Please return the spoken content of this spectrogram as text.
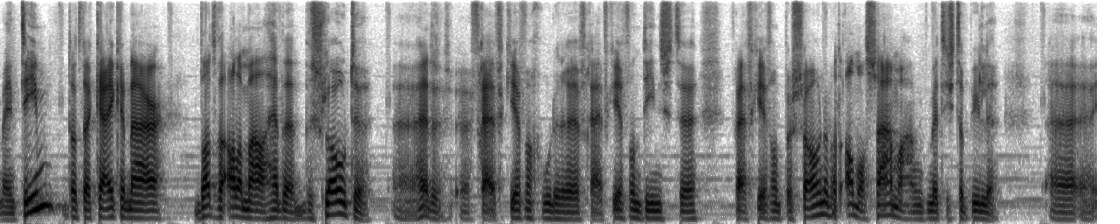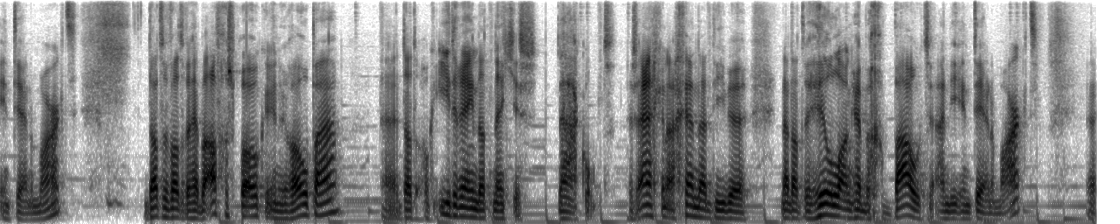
mijn team, dat wij kijken naar wat we allemaal hebben besloten. vrij verkeer van goederen, vrij verkeer van diensten, vrij verkeer van personen, wat allemaal samenhangt met die stabiele interne markt dat we wat we hebben afgesproken in Europa, uh, dat ook iedereen dat netjes nakomt. Dat is eigenlijk een agenda die we, nadat we heel lang hebben gebouwd aan die interne markt, uh,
